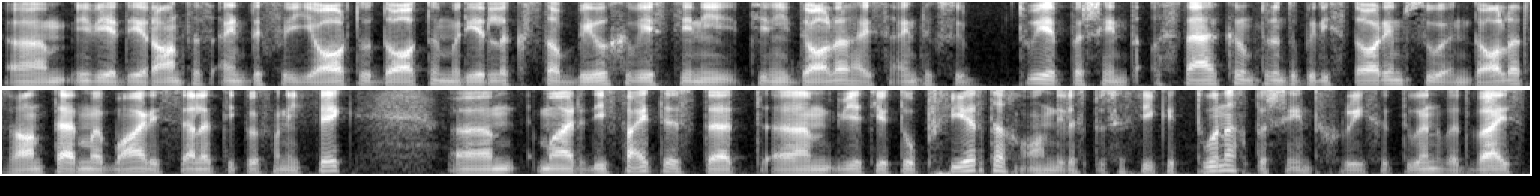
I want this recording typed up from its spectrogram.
Ehm um, jy weet die rand is eintlik vir die jaar tot datum redelik stabiel gewees teen die teen die dollar. Hy's eintlik so 2% sterker omtrent op hierdie stadium so in dollar rand terme baie dieselfde tipe van effek. Ehm um, maar die feit is dat ehm um, weet jy top 40 aandele spesifiek het 20% groei getoon wat wys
